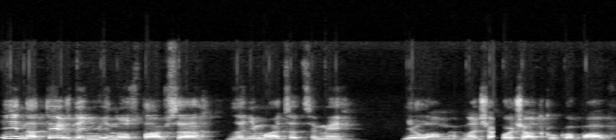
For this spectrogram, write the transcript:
І на тиждень він остався займатися цими ділами. Спочатку копав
